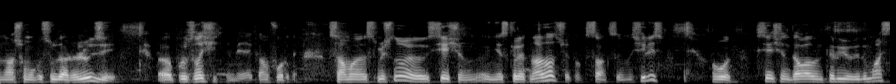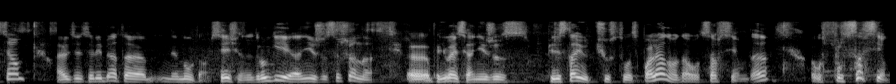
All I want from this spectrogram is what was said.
нашему государю людей. Э, просто значительно менее комфортной. Самое смешное, Сечин несколько лет назад, еще только санкции начались, вот, Сечин давал интервью ведомостям, а ведь эти ребята, ну там, Сечин и другие, они же совершенно, э, понимаете, они же перестают чувствовать поляну, да, вот совсем, да, вот просто совсем.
